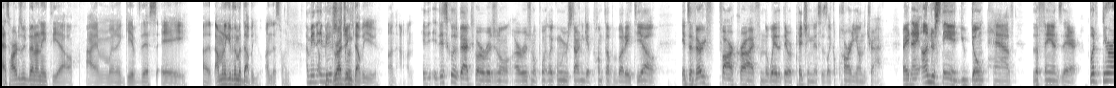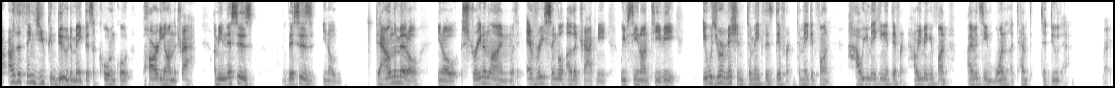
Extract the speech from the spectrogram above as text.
as hard as we've been on ATL, I'm gonna give this a. a I'm gonna give them a W on this one. I mean, A and this just begrudging goes- W on that one. it, it, this goes back to our original our original point like when we were starting to get pumped up about atl it's a very far cry from the way that they were pitching this as like a party on the track right and i understand you don't have the fans there but there are other things you can do to make this a quote unquote party on the track i mean this is this is you know down the middle you know straight in line with every single other track meet we've seen on tv it was your mission to make this different, to make it fun. How are you making it different? How are you making fun? I haven't seen one attempt to do that. Right.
